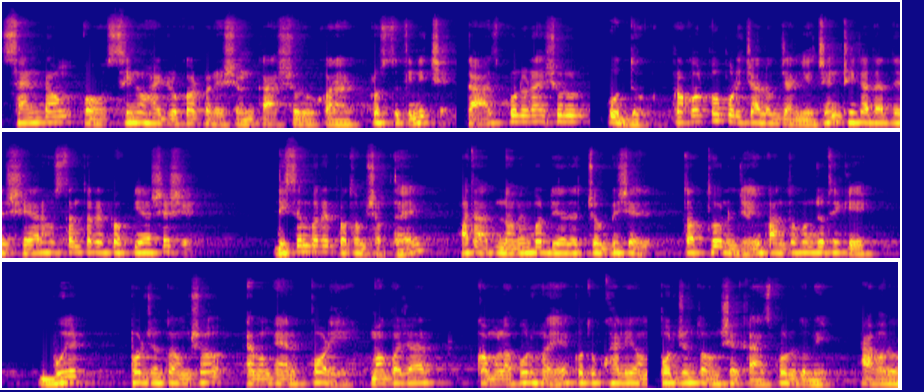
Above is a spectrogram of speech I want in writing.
স্যান্ডং ও সিনোহাইড্রো কর্পোরেশন কাজ শুরু করার প্রস্তুতি নিচ্ছে। কাজ পুনরায় শুরুর উদ্যোগ। প্রকল্প পরিচালক জানিয়েছেন, ঠিকাদারদের শেয়ার হস্তান্তরের প্রক্রিয়া শেষে ডিসেম্বরের প্রথম সপ্তাহে, অর্থাৎ নভেম্বর দুই হাজার চব্বিশের তথ্য অনুযায়ী পান্তকুঞ্জ থেকে বুয়েট পর্যন্ত অংশ এবং এর পরে মগবাজার, কমলাপুর হয়ে কুতুবখালী পর্যন্ত অংশের কাজ পুরোদমে আবারও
